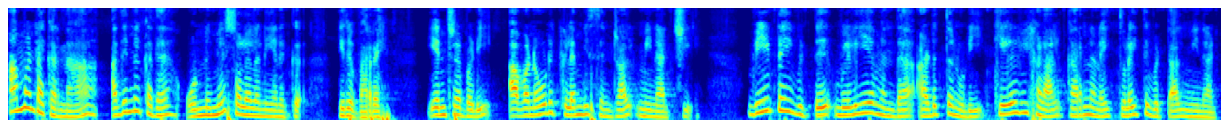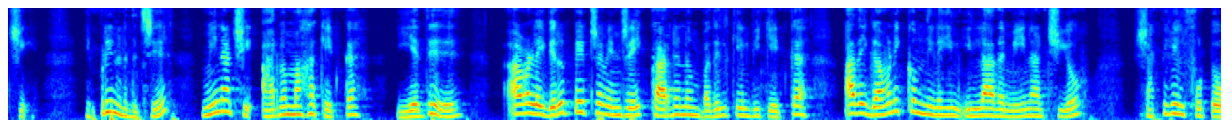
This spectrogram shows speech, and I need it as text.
ஆமாண்டா கர்ணா அது என்ன கதை? ஒண்ணுமே சொல்லல நீ எனக்கு. இரு வரேன் என்றபடி அவனோடு கிளம்பி சென்றாள் மீனாட்சி. வீட்டை விட்டு வெளியே வந்த அடுத்த நொடி கேள்விகளால் கர்ணனை துளைத்து விட்டாள் மீனாட்சி. எப்படி நடந்துச்சு? மீனாட்சி ஆர்வமாக கேட்க எது? அவளை வெறுப்பேற்றவென்றே கர்ணனும் பதில் கேள்வி கேட்க அதை கவனிக்கும் நிலையில் இல்லாத மீனாட்சியோ சக்திவேல் போட்டோ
